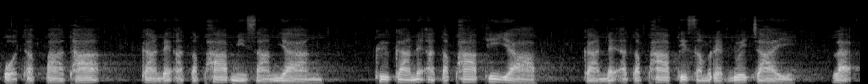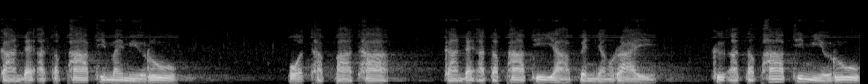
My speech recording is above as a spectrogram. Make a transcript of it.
โปรดปาทะ การได้อัตภาพมีสามอย่าง คือการได้อัตภาพที่หยาบ การได้อัตภาพที่สำเร็จด้วยใจ และการได้อัตภาพที่ไม่มีรูปโปรดปาทะ การได้อัตภาพที่หยาบเป็นอย่างไร คืออัตภาพที่มีรูป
